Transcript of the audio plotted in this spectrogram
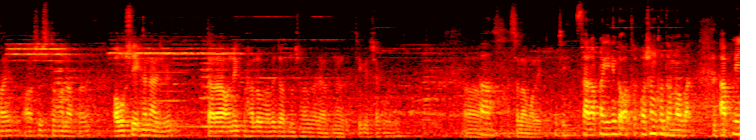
হয় অসুস্থ হন আপনারা অবশ্যই এখানে আসবেন। তারা অনেক ভালোভাবে যত্ন সহকারে আপনার চিকিৎসা করবে। আসসালামু আলাইকুম। জি স্যার আপনাকে কিন্তু অসংখ্য ধন্যবাদ। আপনি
